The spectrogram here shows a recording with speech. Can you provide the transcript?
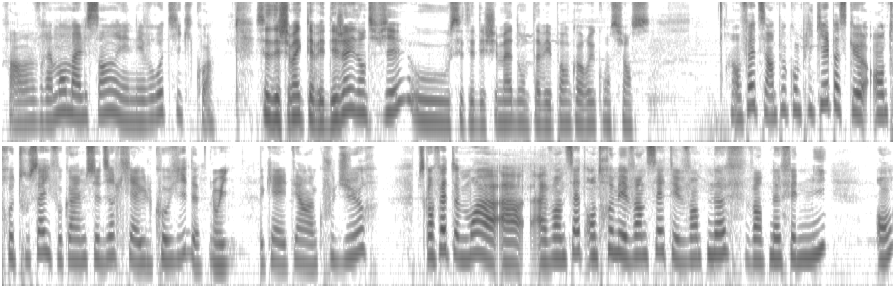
enfin vraiment malsains et névrotiques, quoi. C'est des schémas que tu avais déjà identifiés ou c'était des schémas dont tu n'avais pas encore eu conscience? En fait, c'est un peu compliqué parce que entre tout ça, il faut quand même se dire qu'il y a eu le Covid. Oui. qui a été un coup dur. Parce qu'en fait, moi, à, à 27, entre mes 27 et 29, 29 et demi, ans,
